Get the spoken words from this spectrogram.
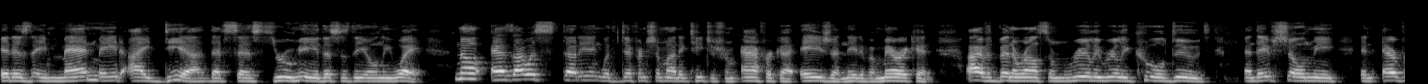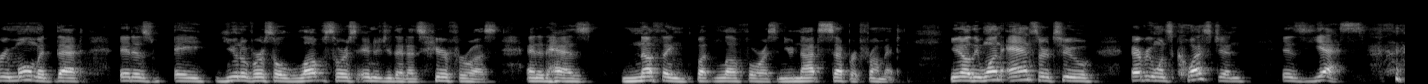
It is a man made idea that says, through me, this is the only way. No, as I was studying with different shamanic teachers from Africa, Asia, Native American, I've been around some really, really cool dudes, and they've shown me in every moment that it is a universal love source energy that is here for us, and it has nothing but love for us, and you're not separate from it. You know, the one answer to everyone's question is yes.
